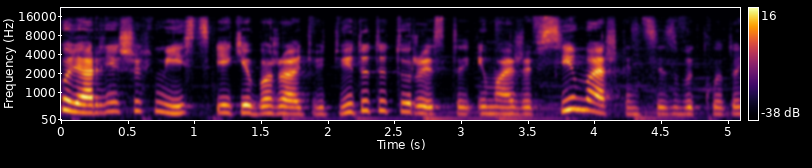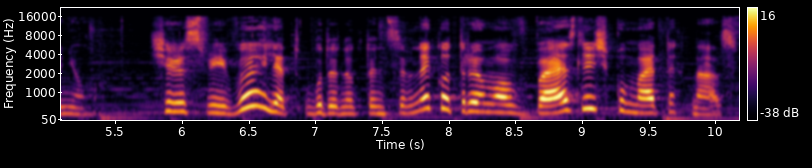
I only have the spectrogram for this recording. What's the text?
найпопулярніших місць, які бажають відвідати туристи, і майже всі мешканці звикли до нього. Через свій вигляд будинок танцівник отримав безліч куметних назв.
